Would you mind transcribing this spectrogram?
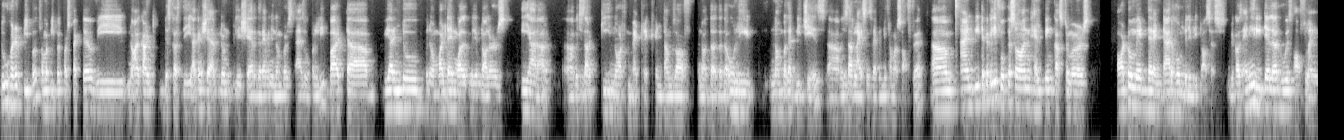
200 people from a people perspective. We, know, I can't discuss the, I can share, we don't really share the revenue numbers as openly, but uh, we are into, you know, multi-million dollars ARR, uh, which is our key North metric in terms of, you know, the, the, the only number that we chase, uh, which is our license revenue from our software. Um, and we typically focus on helping customers automate their entire home delivery process because any retailer who is offline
